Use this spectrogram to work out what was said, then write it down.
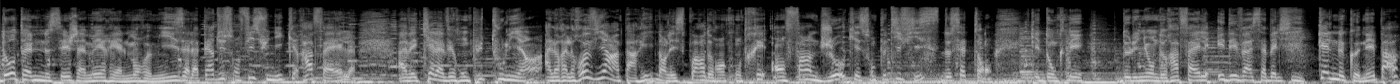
dont elle ne s'est jamais réellement remise. Elle a perdu son fils unique, Raphaël, avec qui elle avait rompu tout lien. Alors elle revient à Paris dans l'espoir de rencontrer enfin Joe, qui est son petit-fils de 7 ans, qui est donc né de l'union de Raphaël et d'Eva, sa belle-fille, qu'elle ne connaît pas.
